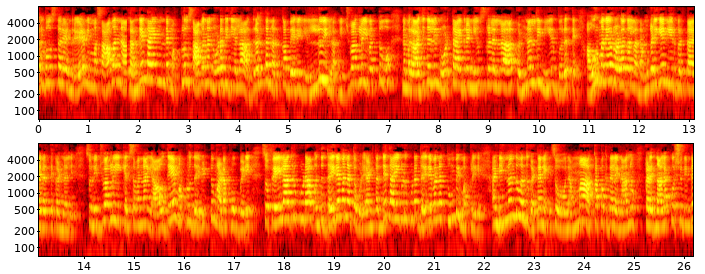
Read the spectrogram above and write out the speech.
ಅನುಭವಿಸ್ತಾರೆ ಅಂದ್ರೆ ನಿಮ್ಮ ಸಾವನ್ನ ತಂದೆ ತಾಯಿ ಮುಂದೆ ಮಕ್ಕಳು ಸಾವನ್ನ ನೋಡೋದಿದೆಯಲ್ಲ? ಅದ್ರಂತ ನರ್ಕ ಬೇರೆ ಎಲ್ಲೂ ಇಲ್ಲ. ನಿಜವಾಗ್ಲೂ ಇವತ್ತು ನಮ್ಮ ರಾಜ್ಯದಲ್ಲಿ ನೋಡ್ತಾ ಇದ್ರೆ ನ್ಯೂಸ್ಗಳೆಲ್ಲ ಕಣ್ಣಲ್ಲಿ ನೀರ್ ಬರುತ್ತೆ. ಅವ್ರ ಮನೆಯವ್ರು ಅಳೋದಲ್ಲ, ನಮ್ಗಳಿಗೆ ನೀರ್ ಬರ್ತಾ ಇರುತ್ತೆ ಕಣ್ಣಲ್ಲಿ. ಸೊ ನಿಜವಾಗ್ಲೂ ಈ ಕೆಲಸವನ್ನ ಯಾವುದೇ ಮಕ್ಕಳು ದಯವಿಟ್ಟು ಮಾಡಕ್ ಹೋಗ್ಬೇಡಿ. ಸೊ ಫೇಲ್ ಆದ್ರೂ ಕೂಡ ಒಂದು ಧೈರ್ಯವನ್ನ ತಗೊಳ್ಳಿ. ಅಂಡ್ ತಂದೆ ತಾಯಿಗಳು ಕೂಡ ಧೈರ್ಯವನ್ನ ತುಂಬಿ ಮಕ್ಕಳಿಗೆ ಅಂಡ್ ಇನ್ನೊಂದು ಒಂದು ಘಟನೆ. ಸೊ ನಮ್ಮ ಅಕ್ಕಪಕ್ಕದಲ್ಲೇ ನಾನು ಕಳೆದ ನಾಲ್ಕು ವರ್ಷದಿಂದ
